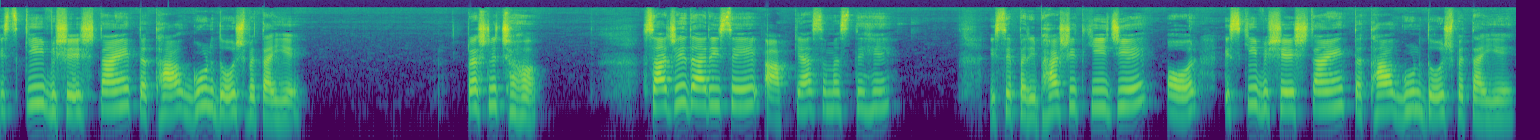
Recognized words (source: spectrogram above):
इसकी विशेषताएँ तथा गुण दोष बताइए। प्रश्न छह। साझेदारी से आप क्या समझते हैं? इसे परिभाषित कीजिए और इसकी विशेषताएँ तथा गुण दोष बताइए।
